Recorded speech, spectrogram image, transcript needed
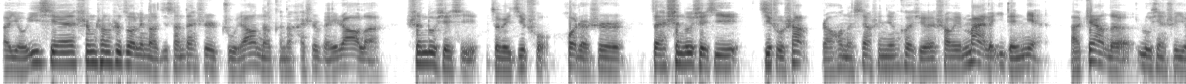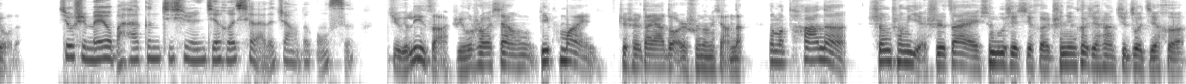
呃，有一些声称是做类脑计算，但是主要呢，可能还是围绕了深度学习作为基础，或者是在深度学习基础上，然后呢，向神经科学稍微迈了一点点啊，这样的路线是有的。就是没有把它跟机器人结合起来的这样的公司。举个例子啊，比如说像 DeepMind，这是大家都耳熟能详的。那么它呢，声称也是在深度学习和神经科学上去做结合。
